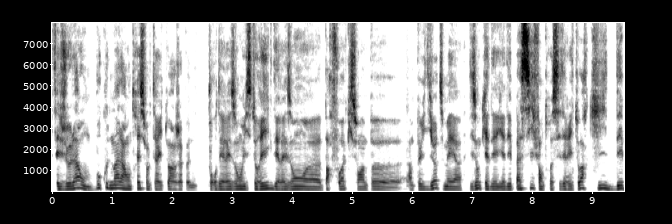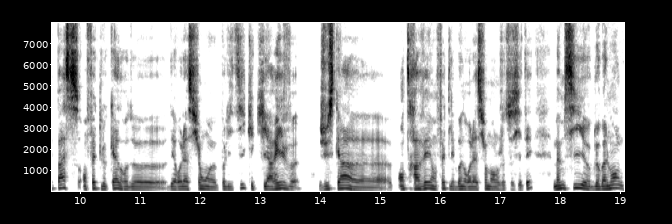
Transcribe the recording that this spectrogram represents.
ces jeux-là ont beaucoup de mal à rentrer sur le territoire japonais pour des raisons historiques, des raisons euh, parfois qui sont un peu euh, un peu idiotes, mais euh, disons qu'il y a des il y a des passifs entre ces territoires qui dépassent en fait le cadre de des relations politiques et qui arrivent jusqu'à euh, entraver en fait les bonnes relations dans le jeu de société. Même si euh, globalement,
